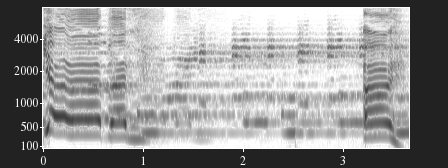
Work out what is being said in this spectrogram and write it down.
Yeah, baby. Hey.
